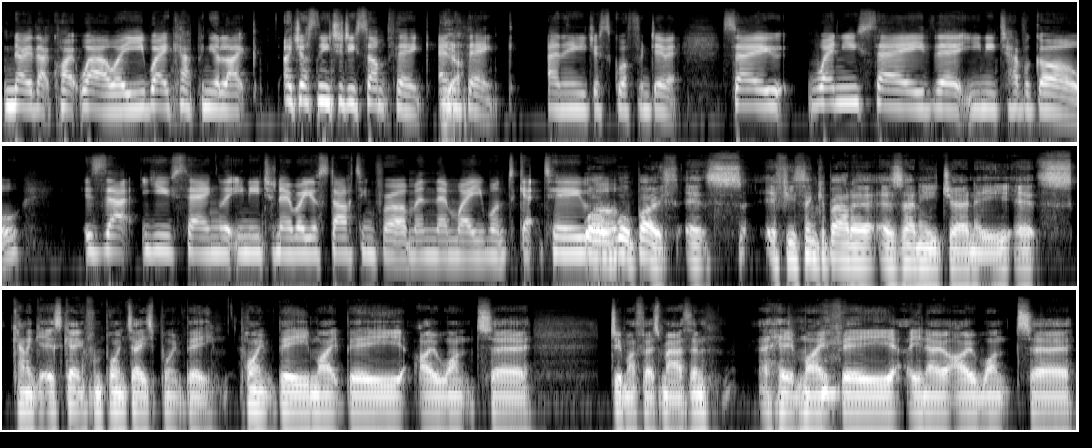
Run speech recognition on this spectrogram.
know that quite well. Where you wake up and you're like, I just need to do something, anything. Yeah. And then you just go off and do it. So when you say that you need to have a goal, is that you saying that you need to know where you're starting from and then where you want to get to? Well, well, both. It's if you think about it as any journey, it's kind of it's getting from point A to point B. Point B might be I want to do my first marathon. It might be you know I want to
